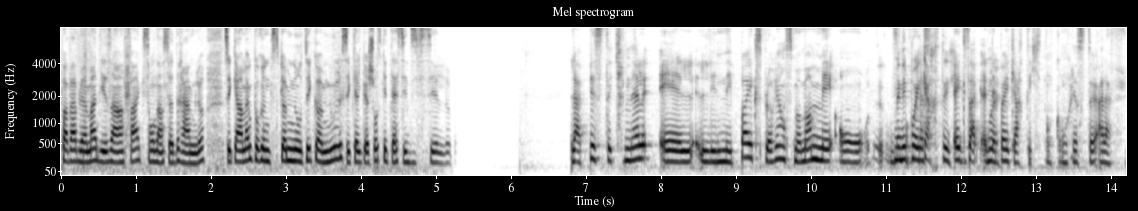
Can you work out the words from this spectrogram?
probablement des enfants qui sont dans ce drame-là, c'est quand même pour une petite communauté comme nous, là, c'est quelque chose qui est assez difficile. là. La piste criminelle, elle, elle n'est pas explorée en ce moment, mais on... Mais n'est pas reste- écartée. Exact, elle Ouais. n'est pas écartée. Donc, on reste à l'affût.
